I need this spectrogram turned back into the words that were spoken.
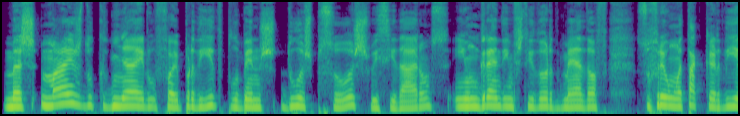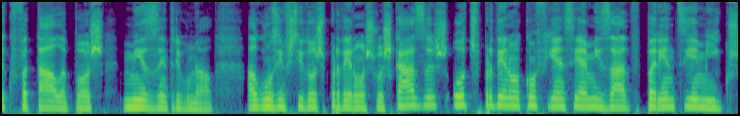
Mas mais do que dinheiro foi perdido, pelo menos duas pessoas suicidaram-se e um grande investidor de Madoff sofreu um ataque cardíaco fatal após meses em tribunal. Alguns investidores perderam as suas casas, outros perderam a confiança e a amizade de parentes e amigos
